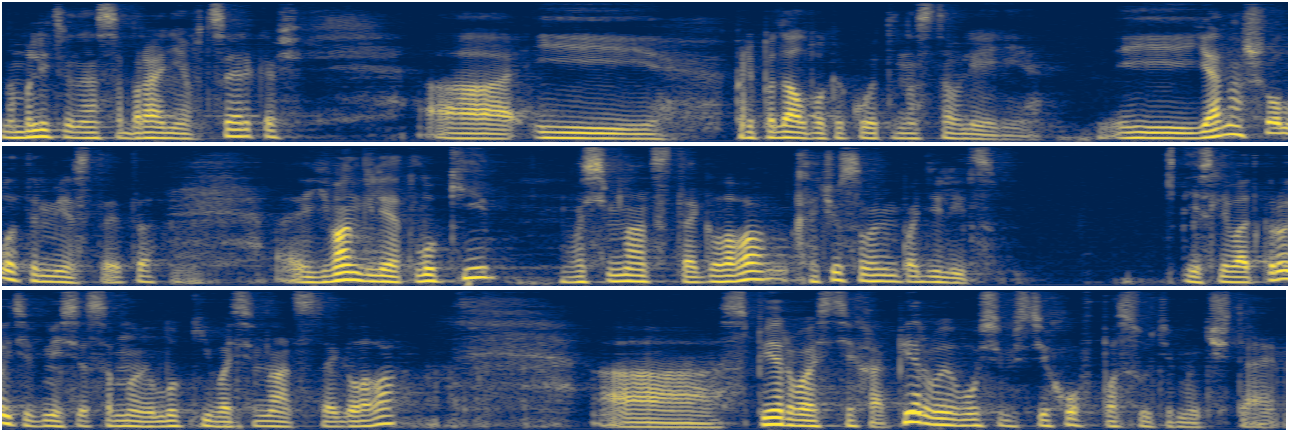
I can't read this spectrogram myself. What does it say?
на молитвенное собрание в церковь и преподал бы какое-то наставление. И я нашел это место. Это Евангелие от Луки, 18 глава. Хочу с вами поделиться. Если вы откроете вместе со мной Луки, 18 глава, с первого стиха. Первые восемь стихов, по сути, мы читаем.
